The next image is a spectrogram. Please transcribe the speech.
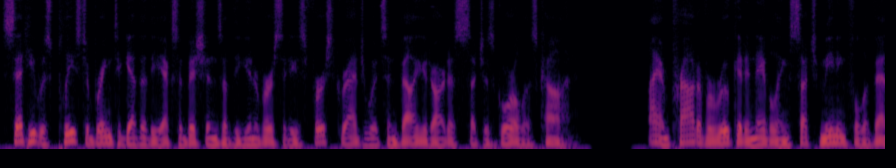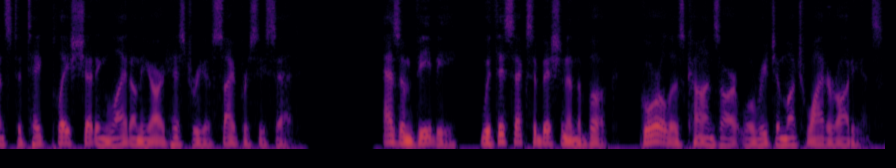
said he was pleased to bring together the exhibitions of the university's first graduates and valued artists such as Göral Özkan. I am proud of ARUCAD enabling such meaningful events to take place, shedding light on the art history of Cyprus, he said. Ezem Vibi, with this exhibition and the book, Göral Özkan's art will reach a much wider audience.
